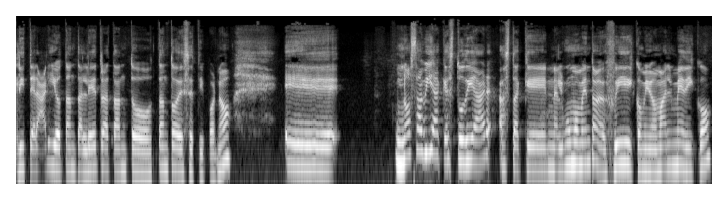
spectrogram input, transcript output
literario, tanta letra, tanto, tanto de ese tipo, ¿no? Eh, no sabía qué estudiar hasta que en algún momento me fui con mi mamá al médico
